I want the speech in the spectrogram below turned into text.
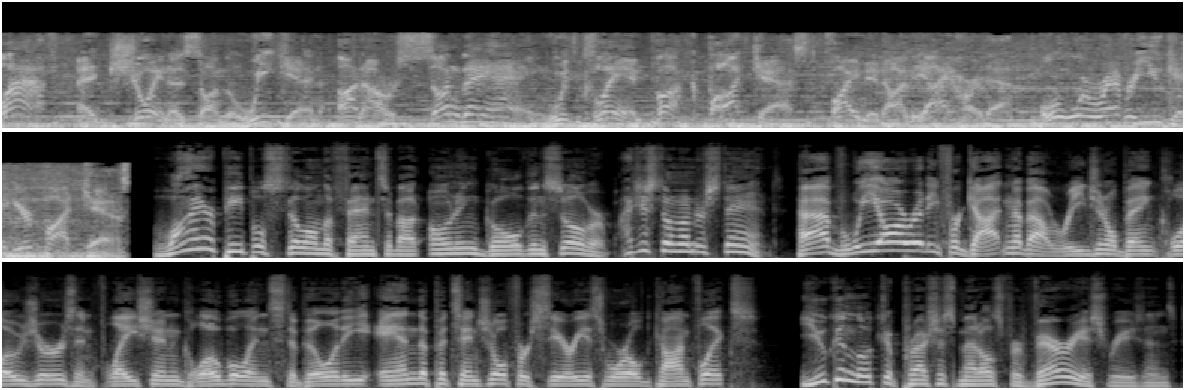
laugh, and join us on the weekend on our Sunday Hang with Clay and Buck podcast. Find it on the iHeart app or wherever you get your podcast. Why are people still on the fence about owning gold and silver? I just don't understand. Have we already forgotten about regional bank closures, inflation, global instability, and the potential for serious world conflicts? You can look to precious metals for various reasons.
